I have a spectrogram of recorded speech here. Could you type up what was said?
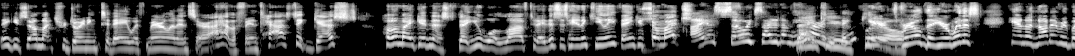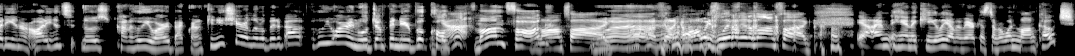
Thank you so much for joining today with Marilyn and Sarah. I have a fantastic guest. Oh my goodness, that you will love today. This is Hannah Keeley. Thank you so much. I am so excited I'm here. Thank you. Thank you. We're thrilled that you're with us. Hannah, not everybody in our audience knows kind of who you are, background. Can you share a little bit about who you are? And we'll jump into your book called yeah. Mom Fog. Mom Fog. Oh, I feel like I'm always living in a mom fog. Yeah, I'm Hannah Keeley. I'm America's number one mom coach.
